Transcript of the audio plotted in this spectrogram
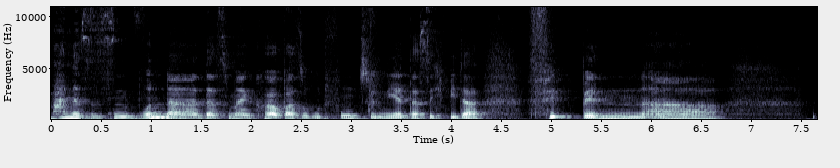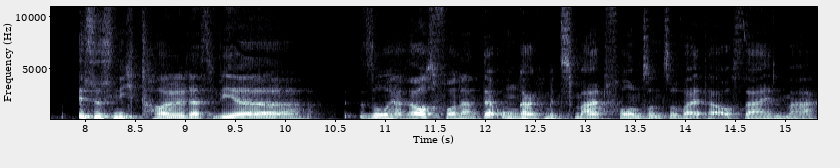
Mann, es ist ein Wunder, dass mein Körper so gut funktioniert, dass ich wieder fit bin. Äh, ist es nicht toll, dass wir so herausfordernd der Umgang mit Smartphones und so weiter auch sein mag,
